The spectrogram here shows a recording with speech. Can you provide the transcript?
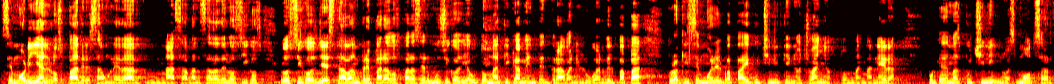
Se morían los padres a una edad más avanzada de los hijos, los hijos ya estaban preparados para ser músicos y automáticamente entraban en lugar del papá, pero aquí se muere el papá y Puccini tiene ocho años, pues no hay manera, porque además Puccini no es Mozart,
